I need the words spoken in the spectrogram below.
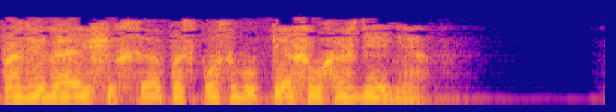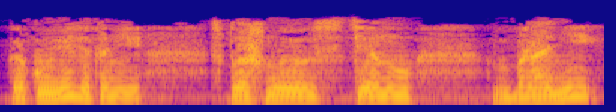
продвигающихся по способу пешего хождения. Как увидят они сплошную стену брони,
